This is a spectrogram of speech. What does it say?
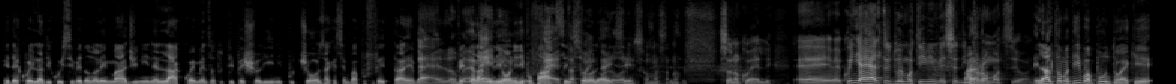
ed è quella di cui si vedono le immagini nell'acqua in mezzo a tutti i pesciolini, pucciosa che sembra puffetta e bello, venderà bello, milioni di pupazzi, solo lei. Colori, sì, insomma, sì, sono, sì, sono quelli. Eh, quindi hai altri due motivi invece di Allora, promozione. L'altro motivo appunto è che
